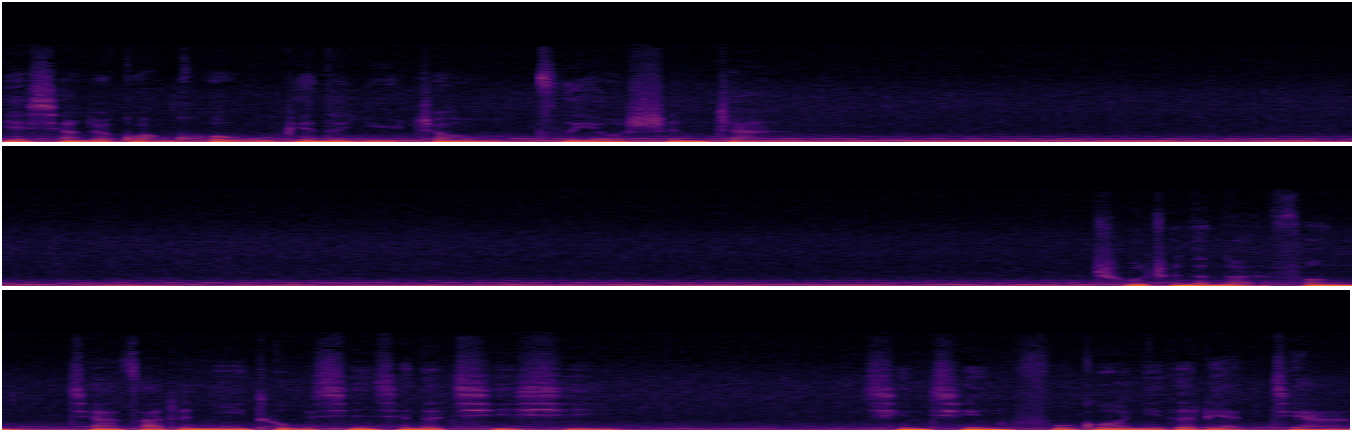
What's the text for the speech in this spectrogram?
也向着广阔无边的宇宙自由伸展。初春的暖风夹杂着泥土新鲜的气息，轻轻拂过你的脸颊。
